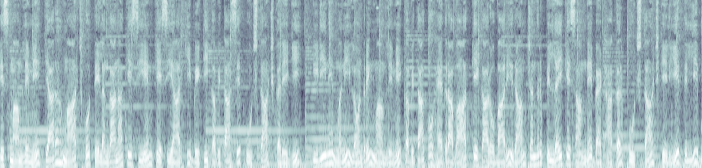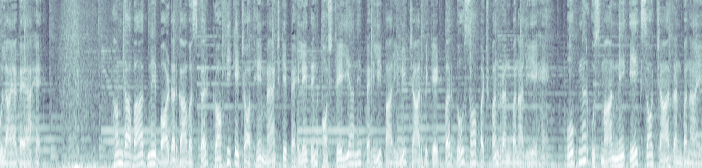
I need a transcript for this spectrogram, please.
इस मामले में 11 मार्च को तेलंगाना के सीएम केसीआर की बेटी कविता से पूछताछ करेगी। ईडी ने मनी लॉन्ड्रिंग मामले में कविता को हैदराबाद के कारोबारी रामचंद्र पिल्लई के सामने बैठाकर पूछताछ के लिए दिल्ली बुलाया गया है। अहमदाबाद में बॉर्डर गावस्कर ट्रॉफी के चौथे मैच के पहले दिन ऑस्ट्रेलिया ने पहली पारी में चार विकेट पर 255 रन बना लिए हैं। ओपनर उस्मान ने 104 रन बनाए,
